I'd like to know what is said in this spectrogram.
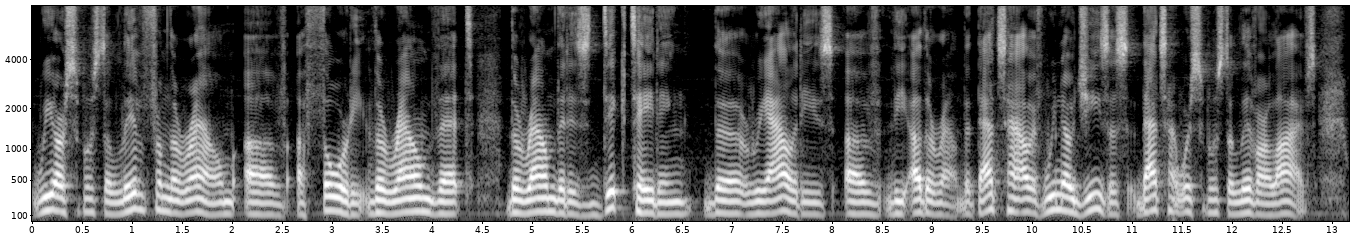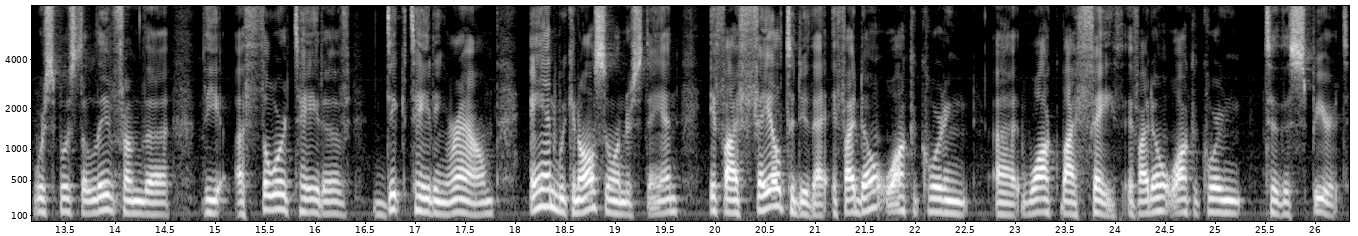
we are supposed to live from the realm of authority, the realm that the realm that is dictating the realities of the other realm. That that's how if we know Jesus, that's how we're supposed to live our lives. We're supposed to live from the the authoritative dictating realm, and we can also understand if I fail to do that, if I don't walk according uh, walk by faith, if I don't walk according to the Spirit,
